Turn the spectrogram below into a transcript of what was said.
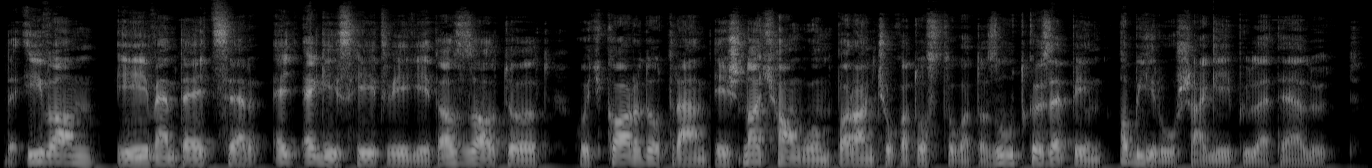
De Ivan évente egyszer egy egész hétvégét azzal tölt, hogy kardot ránt és nagy hangon parancsokat osztogat az út közepén a bíróság épülete előtt.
